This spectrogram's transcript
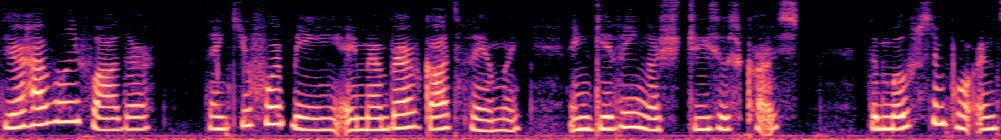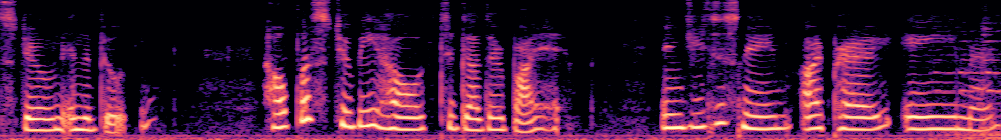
Dear Heavenly Father, thank you for being a member of God's family and giving us Jesus Christ, the most important stone in the building. Help us to be held together by Him. In Jesus' name I pray, Amen.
